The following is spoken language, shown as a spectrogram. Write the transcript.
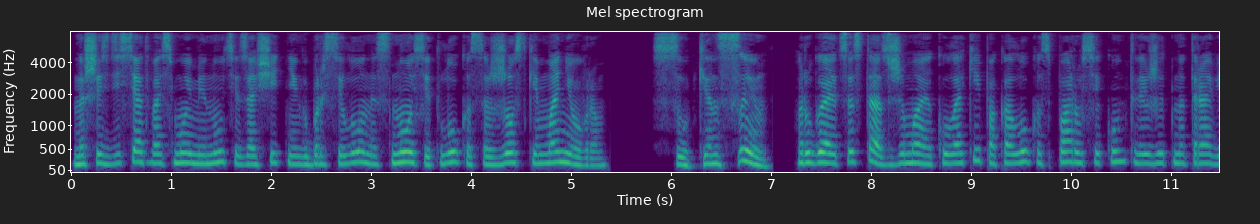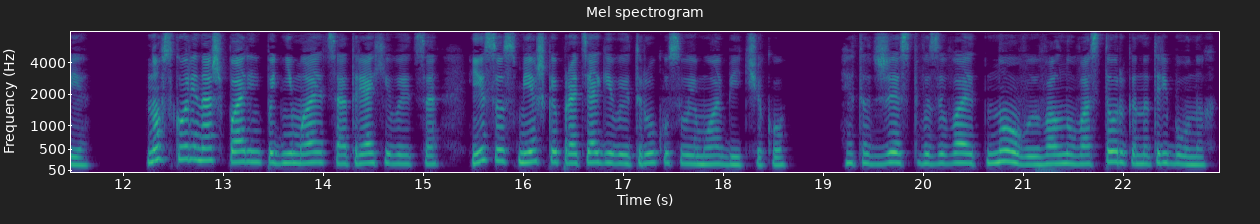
На 68-й минуте защитник Барселоны сносит Лукаса жестким маневром. «Сукин сын!» — ругается Стас, сжимая кулаки, пока Лукас пару секунд лежит на траве. Но вскоре наш парень поднимается, отряхивается и с усмешкой протягивает руку своему обидчику. Этот жест вызывает новую волну восторга на трибунах.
